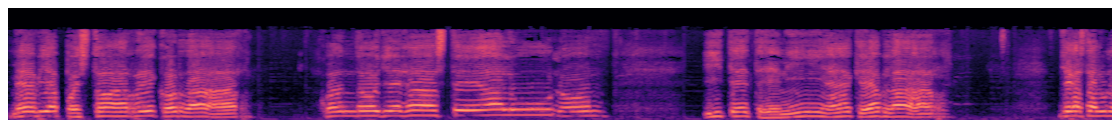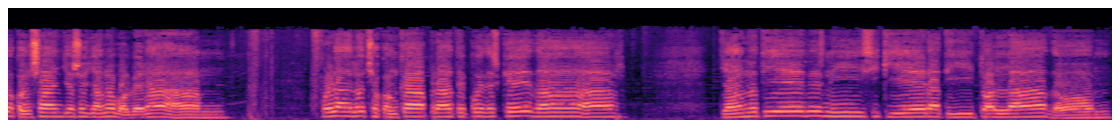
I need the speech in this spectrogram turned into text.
Me había puesto a recordar cuando llegaste al uno y te tenía que hablar. Llegaste al uno con San, yo soy ya no volverá. Fuera del 8 con Capra te puedes quedar. Ya no tienes ni siquiera a Tito al lado.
